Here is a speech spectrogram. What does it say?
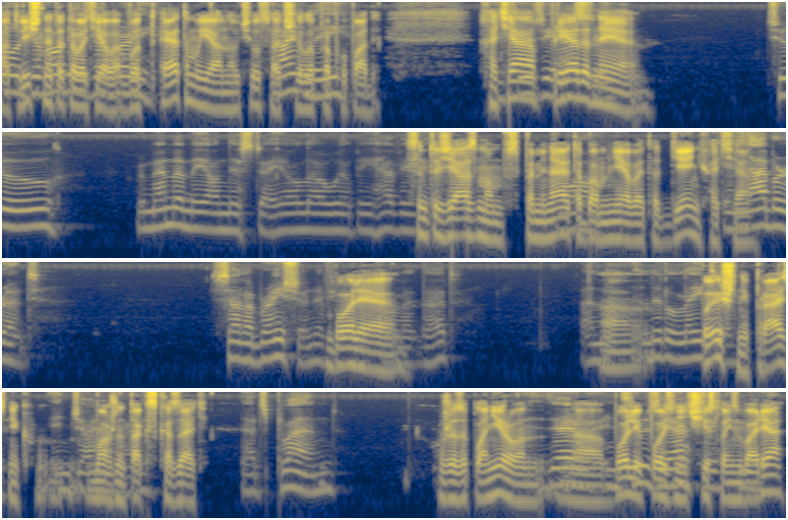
отлично от этого тела. Вот этому я научился от Шилы Прабхупады. Хотя преданные с энтузиазмом вспоминают обо мне в этот день, хотя более а, пышный праздник, можно так сказать, уже запланирован на более поздние числа января,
